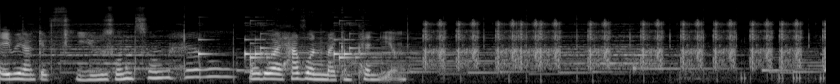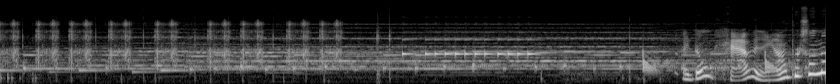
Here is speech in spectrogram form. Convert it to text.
Maybe I could fuse one somehow? Or do I have one in my compendium? I don't have an Aeon Persona?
